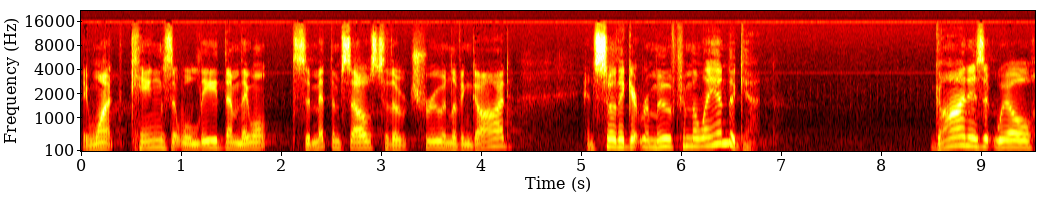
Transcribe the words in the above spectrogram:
they want kings that will lead them. They won't submit themselves to the true and living God, and so they get removed from the land again. Gone as it will,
